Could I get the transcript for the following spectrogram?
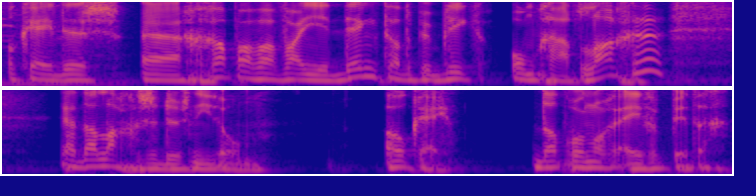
Oké, dus eh, grappen waarvan je denkt dat het publiek om gaat lachen. Ja, daar lachen ze dus niet om. Oké, dat wordt nog even pittig.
